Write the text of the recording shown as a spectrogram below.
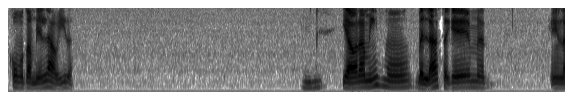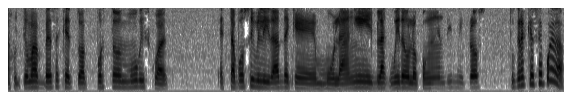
como también la vida. Y ahora mismo, ¿verdad? Sé que en las últimas veces que tú has puesto en Movie Squad, esta posibilidad de que Mulan y Black Widow lo pongan en Disney Plus, ¿tú crees que se pueda?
